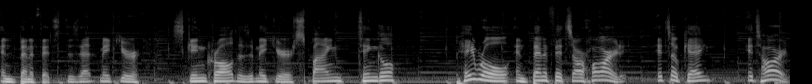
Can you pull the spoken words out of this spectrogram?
and benefits. Does that make your skin crawl? Does it make your spine tingle? Payroll and benefits are hard. It's okay. It's hard,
